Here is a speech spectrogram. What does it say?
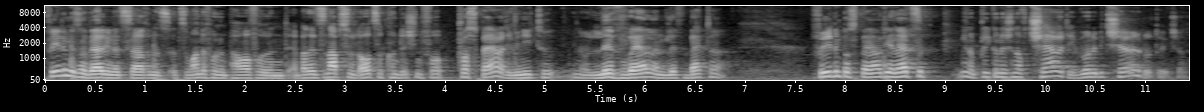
Freedom is a value in itself, and it's, it's wonderful and powerful, and, but it's an absolute also condition for prosperity. We need to you know, live well and live better. Freedom, prosperity, and that's a you know, precondition of charity. We want to be charitable to each other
